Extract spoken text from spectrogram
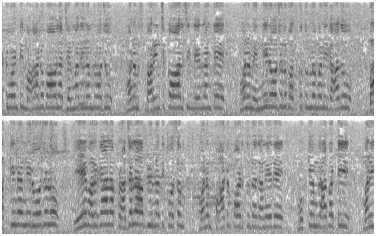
అటువంటి మహానుభావుల జన్మదినం రోజు మనం స్మరించుకోవాల్సింది ఏంటంటే మనం ఎన్ని రోజులు బతుకుతున్నామని కాదు బతికినన్ని రోజులు ఏ వర్గాల ప్రజల అభ్యున్నతి కోసం మనం పాటు పాడుతున్నది అనేది ముఖ్యం కాబట్టి మరి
